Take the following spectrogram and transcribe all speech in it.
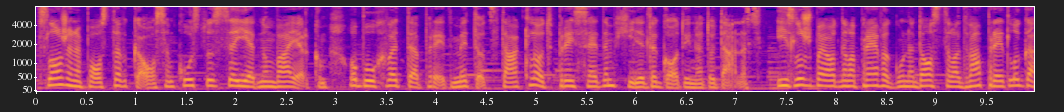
složena postavka osam kustosa i jednom vajarkom, obuhvata predmete od stakla od pre 7000 godina do danas. Izložba je odnela prevagu nad ostala dva predloga,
